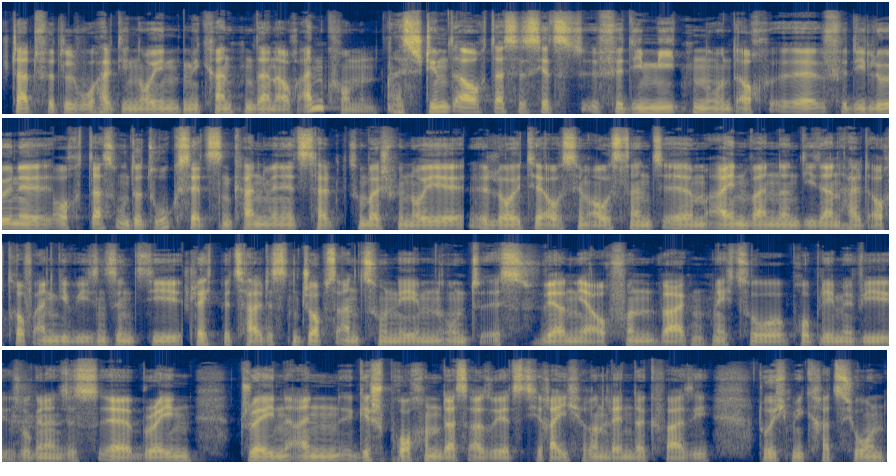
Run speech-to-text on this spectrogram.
Stadtviertel, wo halt die neuen Migranten dann auch ankommen. Es stimmt auch, dass es jetzt für die Mieten und auch äh, für die Löhne auch das unter Druck setzen kann, wenn jetzt halt zum Beispiel neue Leute aus dem Ausland ähm, einwandern, die dann halt auch darauf angewiesen sind, die schlecht bezahltesten Jobs anzunehmen. Und es werden ja auch von Wagen nicht so Probleme wie sogenanntes äh, Brain Drain angesprochen, dass also jetzt die reicheren Länder quasi durch Migration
